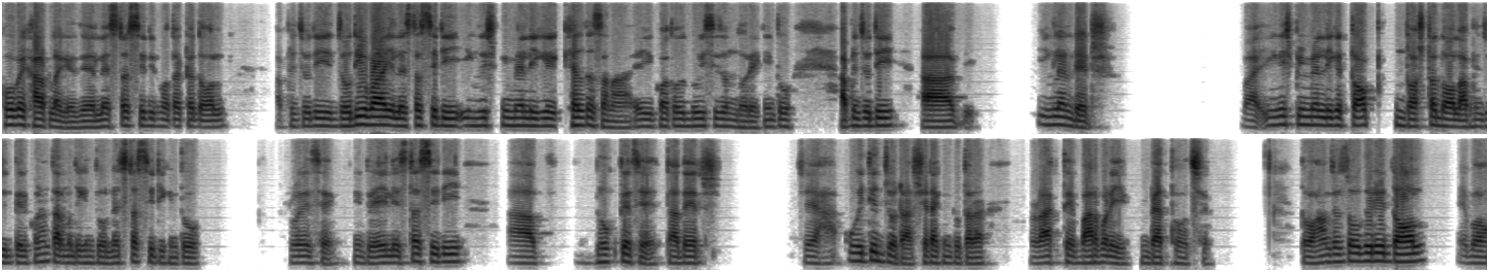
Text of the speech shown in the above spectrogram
খুবই খারাপ লাগে যে লেস্টার সিটির মতো একটা দল, আপনি যদি, যদিও বা লেস্টার সিটি ইংলিশ প্রিমিয়ার লিগে খেলতেছে না এই গত দুই সিজন ধরে, কিন্তু আপনি যদি ইংল্যান্ডের বা ইংলিশ প্রিমিয়ার লিগের টপ দশটা দল আপনি যদি বের করেন, তার মধ্যে কিন্তু লেস্টার সিটি কিন্তু রয়েছে। কিন্তু এই লেস্টার সিটি ঢুকতেছে তাদের যে ঐতিহ্যটা, সেটা কিন্তু তারা রাখতে বারবারই ব্যর্থ হচ্ছে। তো হামজা চৌধুরীর দল এবং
